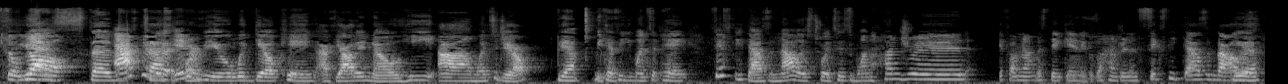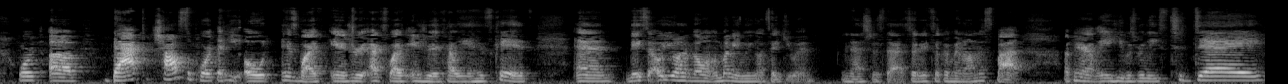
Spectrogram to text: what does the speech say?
So y'all, Yes, the after the interview with Gayle King, if y'all didn't know, he um went to jail yeah, because he went to pay fifty thousand dollars towards his one hundred. If I'm not mistaken, it was one hundred and sixty thousand dollars Yeah. worth of back child support that he owed his wife Andrea, ex-wife Andrea Kelly, and his kids. And they said, "Oh, you don't have all the money. We're gonna take you in." And that's just that. So they took him in on the spot. Apparently, he was released today.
